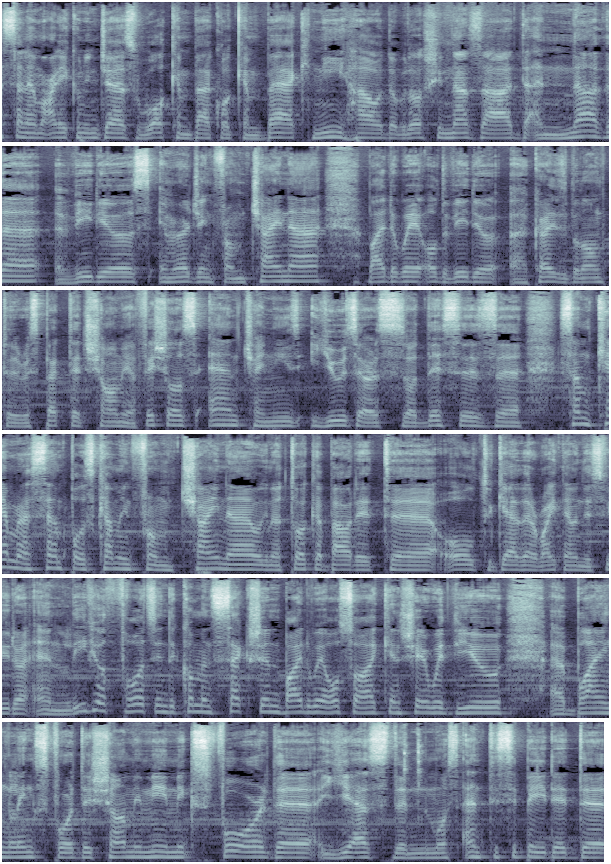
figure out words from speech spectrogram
Assalamu alaikum ninjas, welcome back, welcome back. Ni hao dobrodoshli nazad. Another videos emerging from China. By the way, all the video uh, credits belong to respected Xiaomi officials and Chinese users. So this is uh, some camera samples coming from China. We're gonna talk about it uh, all together right now in this video and leave your thoughts in the comment section. By the way, also I can share with you uh, buying links for the Xiaomi Mi Mix 4, the yes, the most anticipated uh,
